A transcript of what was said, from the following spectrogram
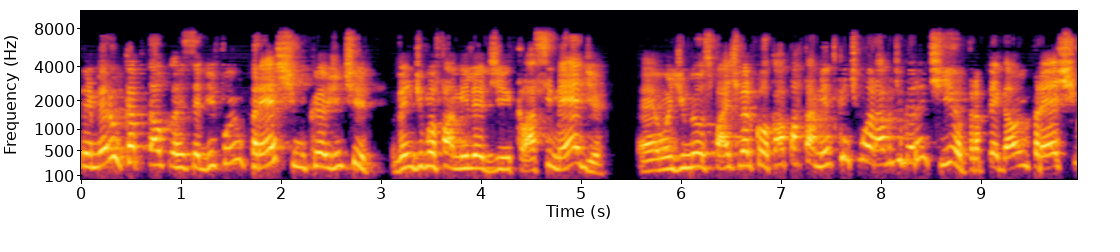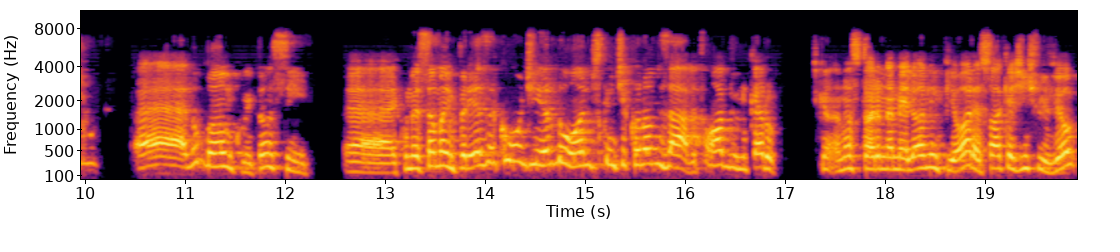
primeiro capital que eu recebi foi um empréstimo que a gente vem de uma família de classe média, é, onde meus pais tiveram que colocar um apartamento que a gente morava de garantia para pegar o empréstimo é, no banco. Então, assim, é, começamos a empresa com o dinheiro do ônibus que a gente economizava. Então, óbvio, não quero. A nossa história não é melhor nem pior, é só a que a gente viveu,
